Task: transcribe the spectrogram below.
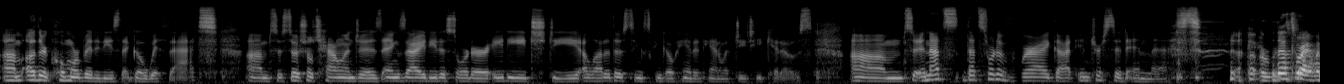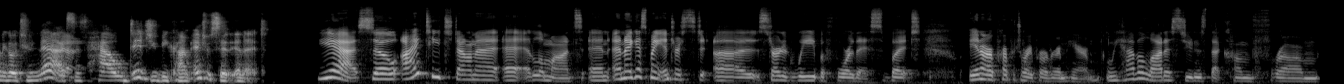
um, other comorbidities that go with that. Um, so, social challenges, anxiety disorder, ADHD, a lot of those things can go hand in hand with GT kiddos. Um, so, and that's that's sort of where I got interested in this. well, that's where I want to go to next. Yeah. Is how did you become interested in it? Yeah, so I teach down at, at Lamont, and, and I guess my interest uh, started way before this, but in our preparatory program here, we have a lot of students that come from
